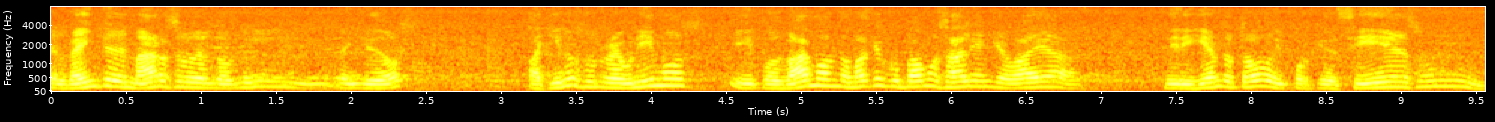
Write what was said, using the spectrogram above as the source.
el 20 de marzo del 2022. Aquí nos reunimos y pues vamos, nomás que ocupamos a alguien que vaya dirigiendo todo y porque sí es un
